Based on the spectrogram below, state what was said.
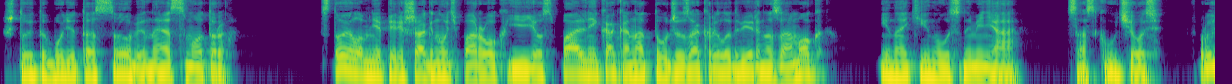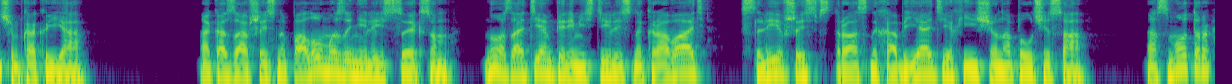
что это будет особенный осмотр. Стоило мне перешагнуть порог ее спальни, как она тут же закрыла дверь на замок и накинулась на меня. Соскучилась, впрочем, как и я. Оказавшись на полу, мы занялись сексом, ну а затем переместились на кровать, слившись в страстных объятиях еще на полчаса. Осмотр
